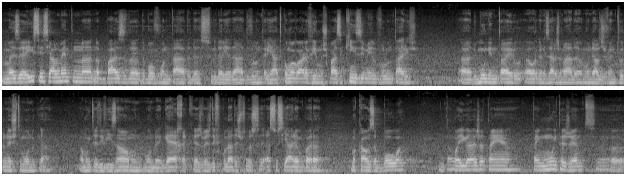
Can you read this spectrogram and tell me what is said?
mas é essencialmente na, na base da, da, boa vontade, da solidariedade, do voluntariado. Como agora vimos quase 15 mil voluntários uh, do mundo inteiro a organizar a Jornada Mundial de Juventude neste mundo que há há muita divisão, mundo, mundo em guerra, que às vezes dificuldade das pessoas se associarem para uma causa boa. Então a igreja tem tem muita gente uh,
